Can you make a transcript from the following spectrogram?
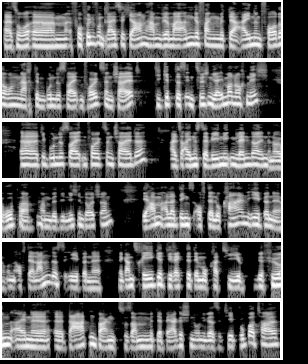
also ähm, vor 35 Jahren haben wir mal angefangen mit der einen Forderung nach dem bundesweiten Volksentscheid. Die gibt es inzwischen ja immer noch nicht, äh, die bundesweiten Volksentscheide. Als eines der wenigen Länder in Europa haben wir die nicht in Deutschland. Wir haben allerdings auf der lokalen Ebene und auf der Landesebene eine ganz rege direkte Demokratie. Wir führen eine äh, Datenbank zusammen mit der Bergischen Universität Wuppertal,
